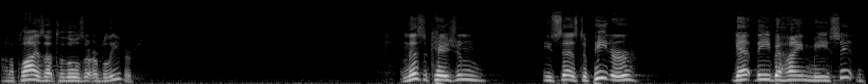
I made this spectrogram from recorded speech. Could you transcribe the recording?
and applies that to those that are believers. On this occasion, he says to Peter, Get thee behind me, Satan.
